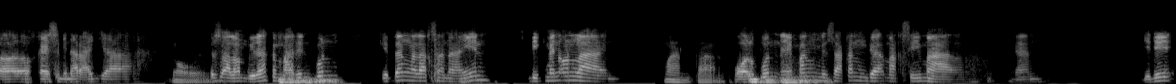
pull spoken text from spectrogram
uh, kayak seminar aja. Oh, Terus alhamdulillah kemarin pun kita ngelaksanain Dikmen online. mantap. Walaupun emang misalkan nggak maksimal, kan. Jadi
